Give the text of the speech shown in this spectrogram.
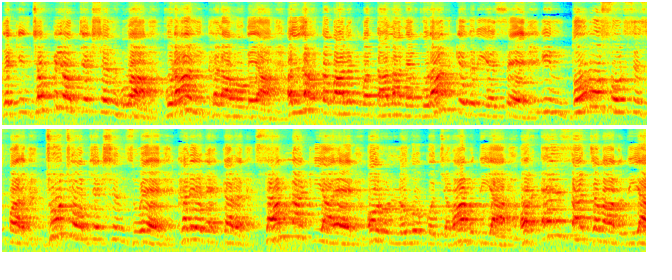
لیکن جب بھی آبجیکشن ہوا، قرآن کھڑا ہو گیا۔ اللہ تبارک و تعالیٰ نے قرآن کے ذریعے سے ان دونوں سورسز پر جو جو آبجیکشنز ہوئے، کھڑے رہ کر سامنا کیا ہے اور ان لوگوں کو جواب دیا۔ اور ایسا جواب دیا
